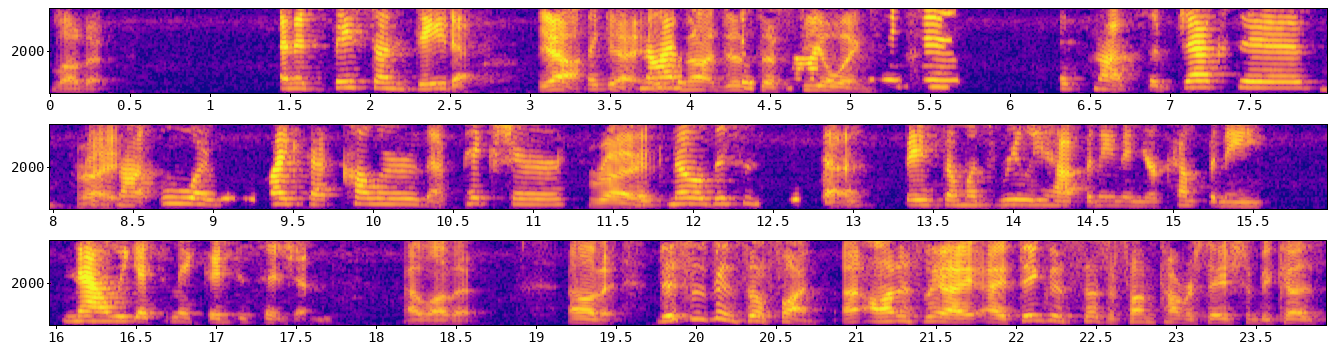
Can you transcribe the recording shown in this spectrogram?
Love it. And it's based on data. Yeah. Like it's yeah, not. It's not just it's a not feeling. it's not subjective. Right. It's not. Ooh, I really like that color, that picture. Right. It's like no, this is data based on what's really happening in your company. Now we get to make good decisions. I love it. I love it. This has been so fun. Uh, honestly, I, I think this is such a fun conversation because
